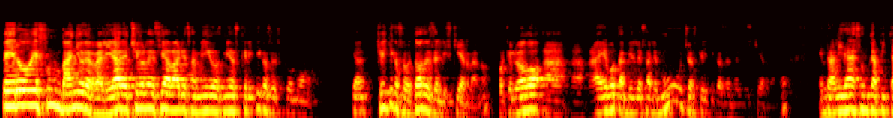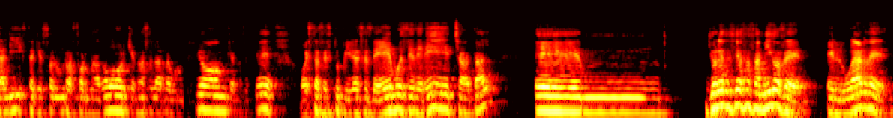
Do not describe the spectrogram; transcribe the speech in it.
pero es un baño de realidad. De hecho, yo le decía a varios amigos míos críticos, es como, críticos sobre todo desde la izquierda, ¿no? Porque luego a, a Evo también le salen muchos críticos desde la. En realidad es un capitalista, que es solo un reformador, que no hace la revolución, que no sé qué, o estas estupideces de Evo es de derecha, tal. Em, yo les decía a esos amigos de, en lugar de,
